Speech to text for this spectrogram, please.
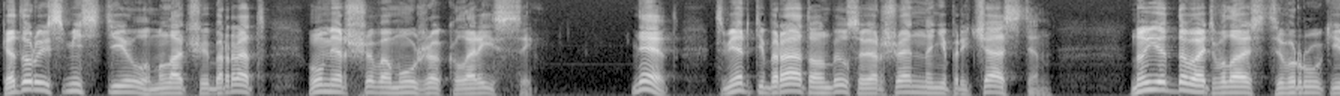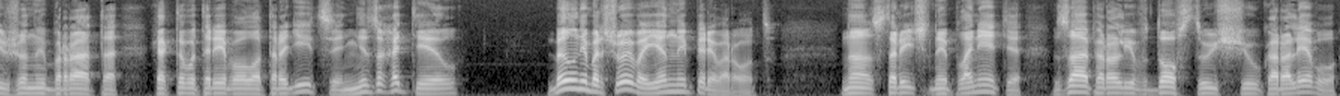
который сместил младший брат умершего мужа Клариссы. Нет, к смерти брата он был совершенно непричастен, но и отдавать власть в руки жены брата, как того требовала традиция, не захотел. Был небольшой военный переворот. На столичной планете заперли вдовствующую королеву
